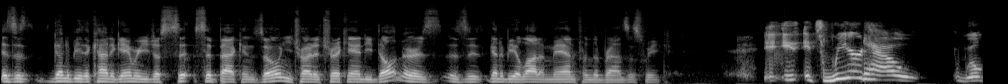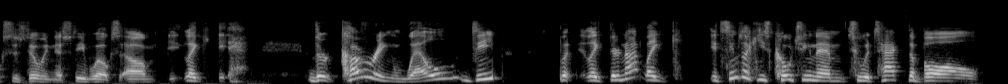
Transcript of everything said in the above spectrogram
Is it going to be the kind of game where you just sit, sit back in zone, you try to trick Andy Dalton, or is, is it going to be a lot of man from the Browns this week? It, it's weird how Wilks is doing this, Steve Wilks. Um, like they're covering well deep, but like they're not like it seems like he's coaching them to attack the ball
